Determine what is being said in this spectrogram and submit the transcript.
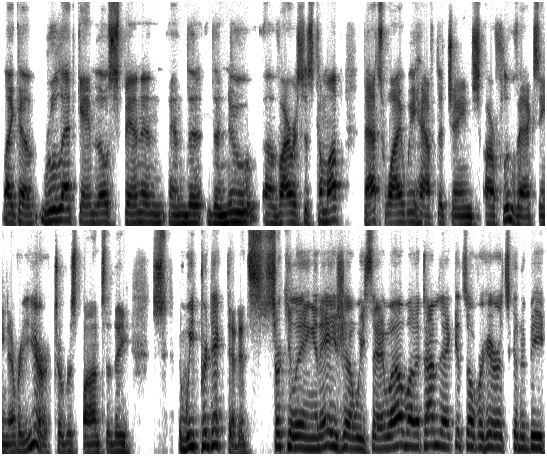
like a roulette game, those spin and and the the new uh, viruses come up. That's why we have to change our flu vaccine every year to respond to the. We predict it. It's circulating in Asia. We say, well, by the time that gets over here, it's going to be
